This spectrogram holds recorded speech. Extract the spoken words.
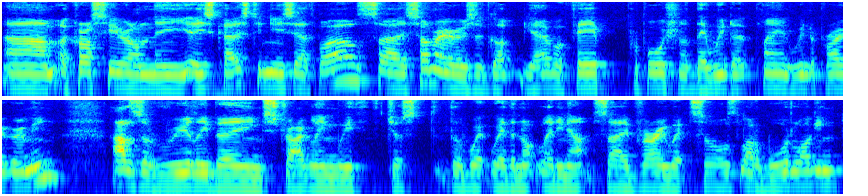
um, across here on the east coast in New South Wales. So some areas have got you know a fair proportion of their winter planned winter program in. Others have really been struggling with just the wet weather not letting up. So very wet soils, a lot of waterlogging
